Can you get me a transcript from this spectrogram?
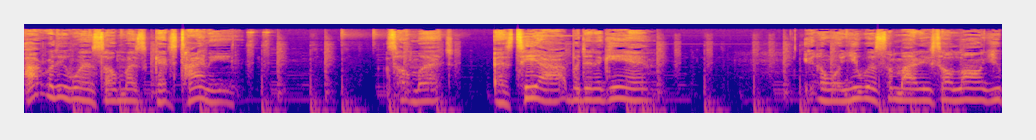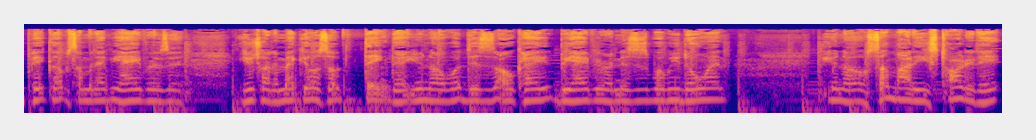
I really wouldn't so much catch Tiny so much as T.I., but then again, you know, when you with somebody so long, you pick up some of their behaviors and you try to make yourself think that, you know what, this is okay behavior and this is what we doing. You know, somebody started it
